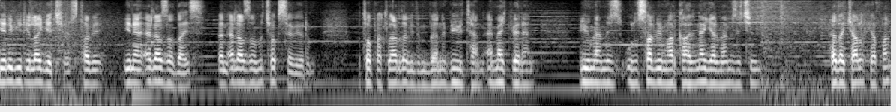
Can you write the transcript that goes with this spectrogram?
yeni bir yıla geçiyoruz. Tabii yine Elazığ'dayız. Ben Elazığ'ımı çok seviyorum. Bu topraklarda bizim beni büyüten, emek veren, büyümemiz, ulusal bir marka haline gelmemiz için fedakarlık yapan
